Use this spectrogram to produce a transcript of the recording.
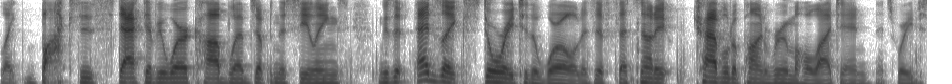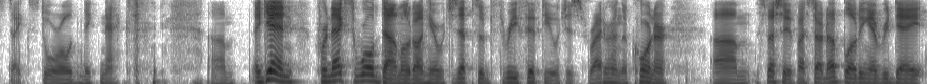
like boxes stacked everywhere, cobwebs up in the ceilings, because it adds like story to the world, as if that's not a traveled upon room a whole lot, and that's where you just like store old knickknacks. um, again, for next world download on here, which is episode 350, which is right around the corner, um, especially if I start uploading every day,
